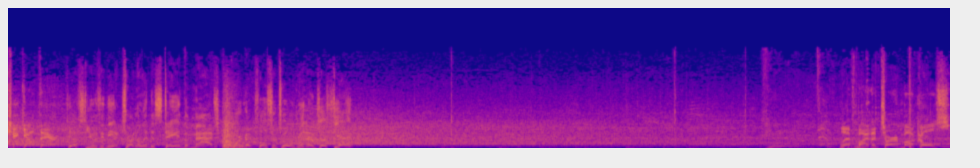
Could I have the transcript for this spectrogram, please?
kick out there. Just using the adrenaline to stay in the match. We're no closer to a winner just yet. Left by the turnbuckles.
